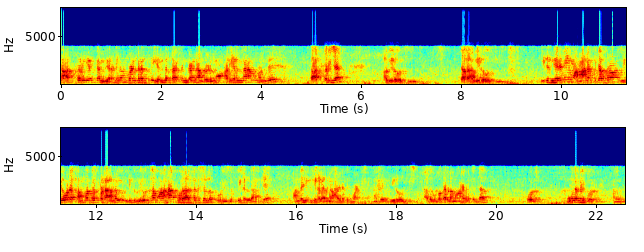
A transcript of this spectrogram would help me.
தாத்பரியத்தை நிர்ணயம் பண்றதுக்கு எந்த தர்க்கங்கள்லாம் வேணுமோ அதையெல்லாம் வந்து தாத்பரிய அவிரோதி. அது அவிரோதி. இது நிர்ணயம் ஆனதுக்கு அப்புறம் இதோட சம்பந்தப்படாமல் இதுக்கு விருத்தமாக ஒரு அர்த்தத்தை சொல்லக்கூடிய யுக்திகள்லாம் இருக்கு. அந்த யுக்திகளை நான் எடுத்துக்க மாட்டேன் அது விரோதி. அது உபகரணமாக எடுத்துட்டால் பொருள் மூலமே பொருள் அது-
